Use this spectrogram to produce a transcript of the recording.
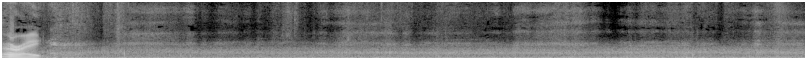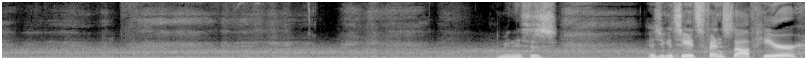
All right. I mean, this is, as you can see, it's fenced off here.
